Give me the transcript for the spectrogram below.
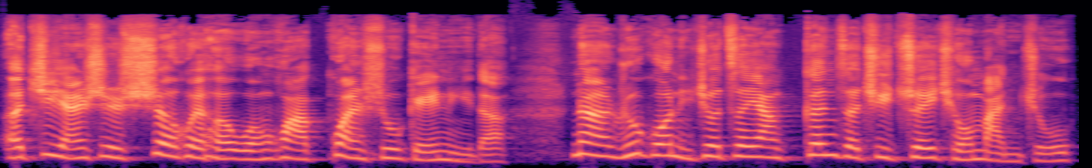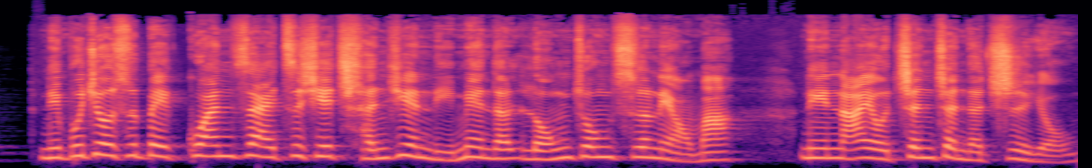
而既然是社会和文化灌输给你的，那如果你就这样跟着去追求满足，你不就是被关在这些成见里面的笼中之鸟吗？你哪有真正的自由？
